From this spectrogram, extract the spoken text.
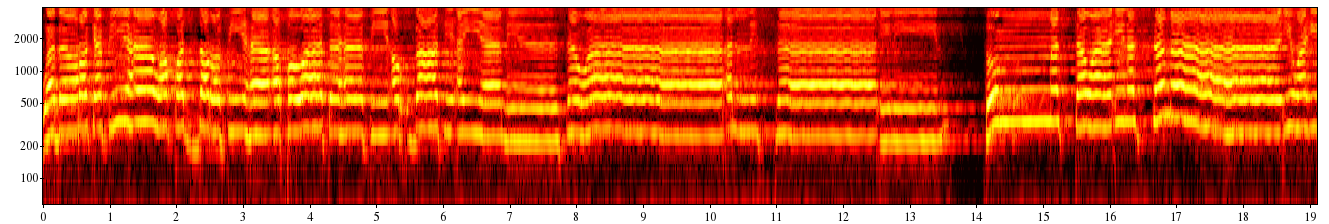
وبارك فيها وقدر فيها أقواتها في أربعة أيام سواء للسائلين. ثم استوى إلى السماء.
